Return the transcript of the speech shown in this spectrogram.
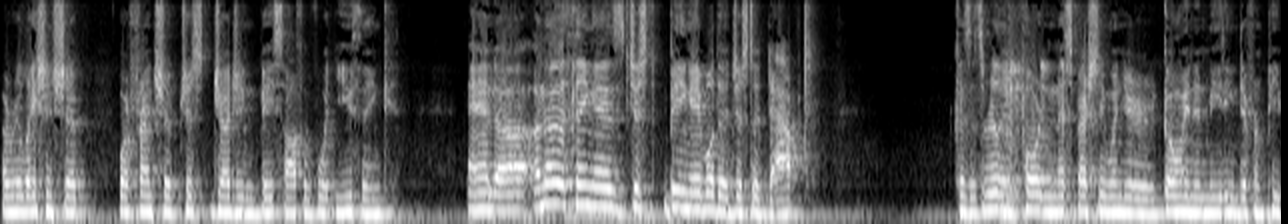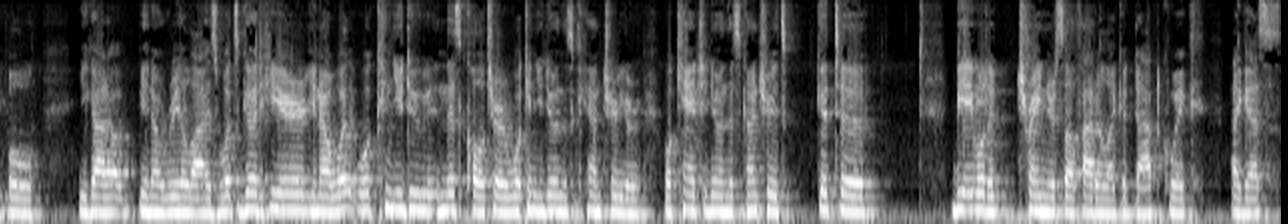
a relationship or friendship just judging based off of what you think. And uh, another thing is just being able to just adapt, because it's really important, especially when you're going and meeting different people. You gotta you know realize what's good here you know what what can you do in this culture? What can you do in this country? Or what can't you do in this country? It's good to be able to train yourself how to like adapt quick i guess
